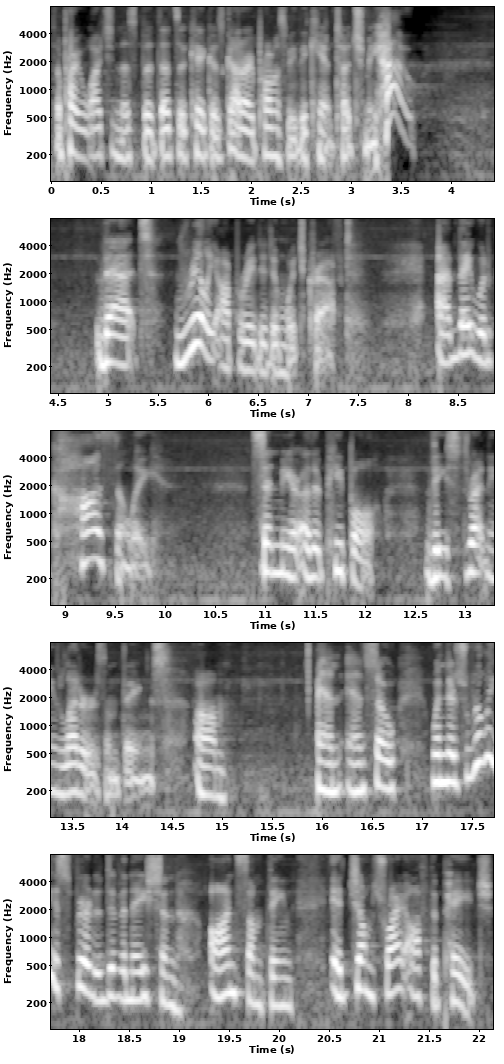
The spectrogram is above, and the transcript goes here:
They're probably watching this, but that's okay because God already promised me they can't touch me. How? That really operated in witchcraft. And they would constantly send me or other people these threatening letters and things. Um, and, and so when there's really a spirit of divination on something, it jumps right off the page,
